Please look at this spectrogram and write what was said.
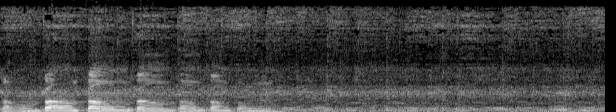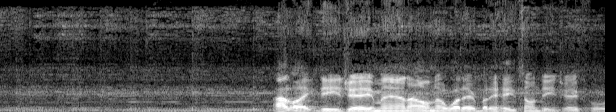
Boom, boom, boom, boom, boom, boom, boom. I like DJ, man. I don't know what everybody hates on DJ for.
